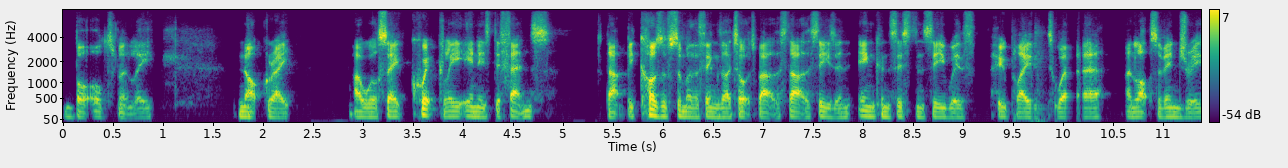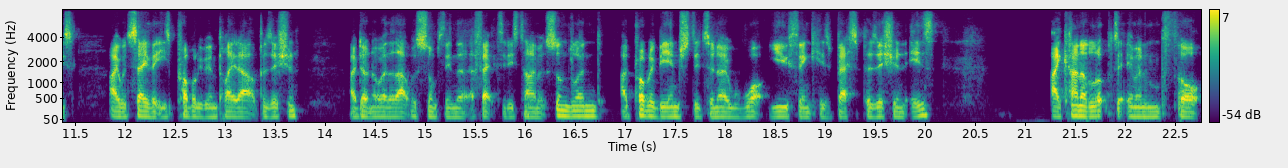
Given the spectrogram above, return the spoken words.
but ultimately not great. I will say quickly in his defence that because of some of the things I talked about at the start of the season, inconsistency with who plays where and lots of injuries, I would say that he's probably been played out of position. I don't know whether that was something that affected his time at Sunderland. I'd probably be interested to know what you think his best position is. I kind of looked at him and thought,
